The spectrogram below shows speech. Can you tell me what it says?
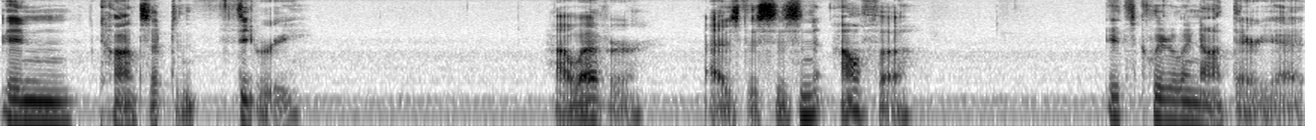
in concept and theory. However, as this is an alpha, it's clearly not there yet.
